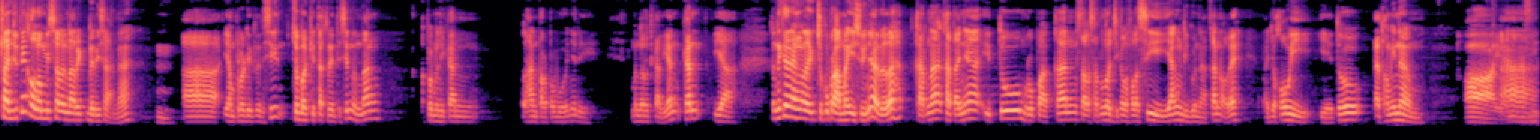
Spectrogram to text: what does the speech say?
selanjutnya kalau misalnya narik dari sana, Hmm. eh, yang perlu dikritisi, coba kita kritisin tentang kepemilikan lahan para Prabowo-nya deh. Menurut kalian kan ya kan ini kan yang lagi cukup ramai isunya adalah karena katanya itu merupakan salah satu logical fallacy yang digunakan oleh Pak Jokowi yaitu ad hominem. Oh iya. Ah. sih.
